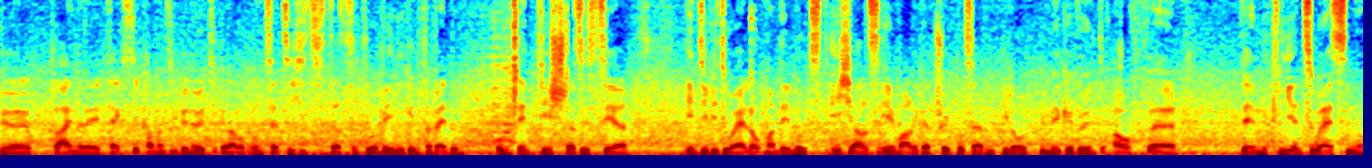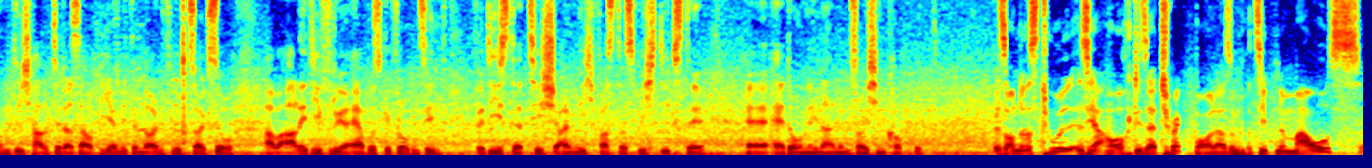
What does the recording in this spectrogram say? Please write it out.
Für kleinere Texte kann man sie benötigen, aber grundsätzlich ist die Tastatur wenig in Verwendung und den Tisch, das ist sehr individuell, ob man den nutzt. Ich als ehemaliger 777-Pilot bin mir gewöhnt, auf äh, den Knien zu essen und ich halte das auch hier mit dem neuen Flugzeug so. Aber alle, die früher Airbus geflogen sind, für die ist der Tisch eigentlich fast das wichtigste äh, Add-on in einem solchen Cockpit. Besonderes Tool ist ja auch dieser Trackball, also im Prinzip eine Maus,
